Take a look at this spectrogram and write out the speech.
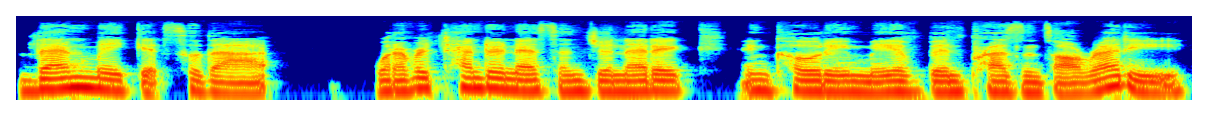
then make it so that whatever tenderness and genetic encoding may have been present already,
